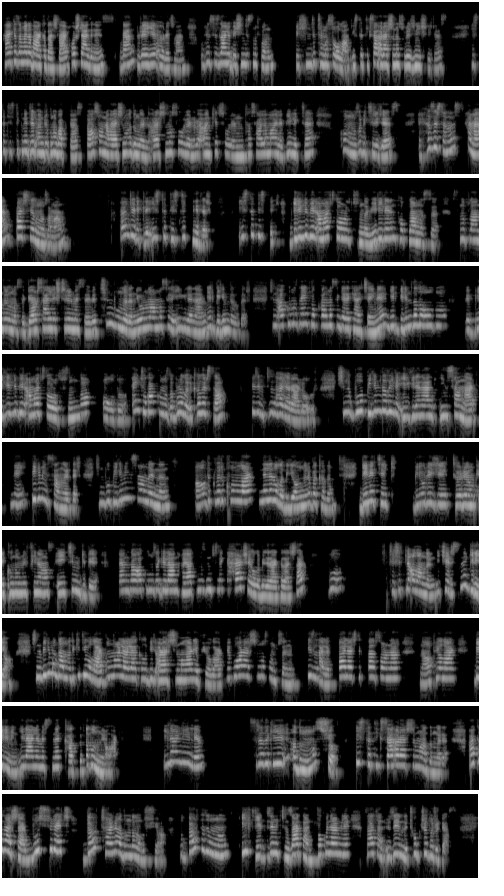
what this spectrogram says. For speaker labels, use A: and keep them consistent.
A: Herkese merhaba arkadaşlar, hoş geldiniz. Ben R'ye öğretmen. Bugün sizlerle beşinci sınıfın beşinci teması olan istatistiksel araştırma sürecini işleyeceğiz. İstatistik nedir? Önce buna bakacağız. Daha sonra araştırma adımlarını, araştırma sorularını ve anket sorularını tasarlamayla birlikte konumuzu bitireceğiz. E, hazırsanız hemen başlayalım o zaman. Öncelikle istatistik nedir? İstatistik, belirli bir amaç doğrultusunda verilerin toplanması, sınıflandırılması, görselleştirilmesi ve tüm bunların yorumlanmasıyla ilgilenen bir bilim dalıdır. Şimdi aklımızda en çok kalması gereken şey ne? Bir bilim dalı olduğu ve belirli bir amaç doğrultusunda olduğu. En çok aklımızda buraları kalırsa bizim için daha yararlı olur. Şimdi bu bilim dalıyla ilgilenen insanlar ne? Bilim insanlarıdır. Şimdi bu bilim insanlarının aldıkları konular neler olabiliyor onlara bakalım. Genetik, biyoloji, tarım, ekonomi, finans, eğitim gibi. Yani daha aklımıza gelen hayatımızın içindeki her şey olabilir arkadaşlar. Bu çeşitli alanların içerisine giriyor. Şimdi bilim adamları gidiyorlar, bunlarla alakalı bir araştırmalar yapıyorlar ve bu araştırma sonuçlarını bizlerle paylaştıktan sonra ne yapıyorlar? Bilimin ilerlemesine katkıda bulunuyorlar. İlerleyelim. Sıradaki adımımız şu. İstatiksel araştırma adımları. Arkadaşlar bu süreç dört tane adımdan oluşuyor. Bu dört adımın ilki bizim için zaten çok önemli. Zaten üzerinde çokça duracağız.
